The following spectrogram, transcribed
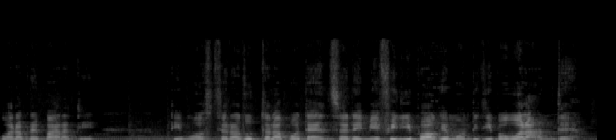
Ora preparati, ti mostrerò tutta la potenza dei miei figli Pokémon di tipo volante.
